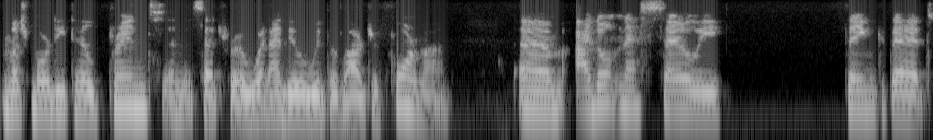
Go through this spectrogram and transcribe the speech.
much more detailed prints and etc. when I deal with the larger format. Um, I don't necessarily think that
